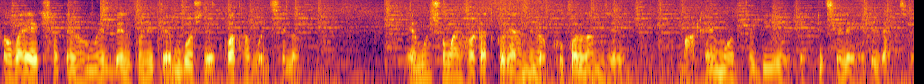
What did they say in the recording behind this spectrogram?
সবাই একসাথে রুমের বেলকনিতে বসে কথা বলছিল। এমন সময় হঠাৎ করে আমি লক্ষ্য করলাম যে মাঠের মধ্যে দিয়ে একটি ছেলে হেঁটে যাচ্ছে।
